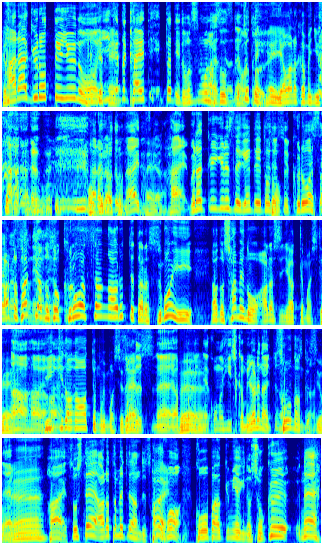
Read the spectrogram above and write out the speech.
腹黒っていうのを言い方変えて言ったってどうしもないですよね。ちょっと柔らかめに言ったんですけど腹黒でもないですから。はい。ブラックイギリスで限定登場するクロワッサンあとさっきあのそうクロワッサンが歩ってたらすごいあの写メの嵐にあってまして人気だなって思いましてね。そうですね。やっぱりねこの日しか見られないってそうなんですよね。はい。そして改めてなんですけどもコーパーク宮城の食ね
